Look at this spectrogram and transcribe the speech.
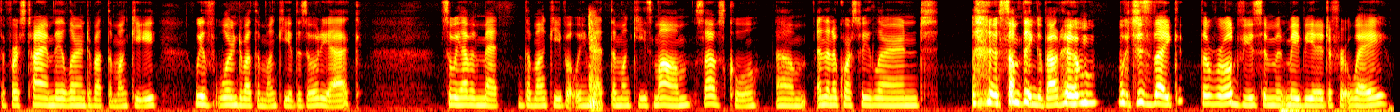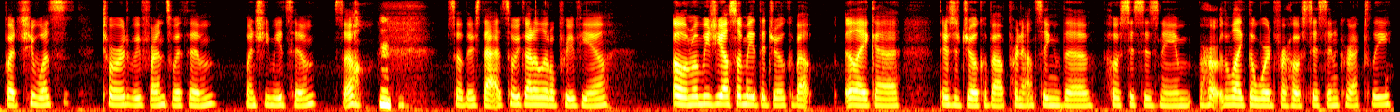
the first time, they learned about the monkey. We've learned about the monkey of the zodiac. So we haven't met the monkey, but we met the monkey's mom. So that was cool. Um, and then of course we learned something about him, which is like the world views him maybe in a different way, but she wants To be friends with him when she meets him. So, Mhm. so there's that. So we got a little preview. Oh, and Momiji also made the joke about like uh there's a joke about pronouncing the hostess's name, her, like the word for hostess incorrectly.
